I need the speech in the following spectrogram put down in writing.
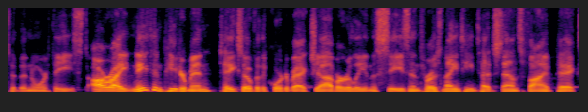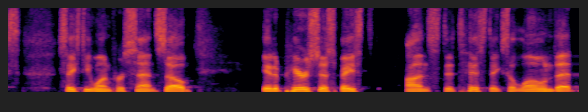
to the northeast. All right, Nathan Peterman takes over the quarterback job early in the season, throws 19 touchdowns, five picks, 61%. So it appears just based on statistics alone that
